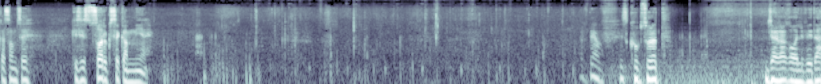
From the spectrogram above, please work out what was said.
कसम से किसी स्वर्ग से कम नहीं है करते हैं अब इस खूबसूरत जगह को अलविदा।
